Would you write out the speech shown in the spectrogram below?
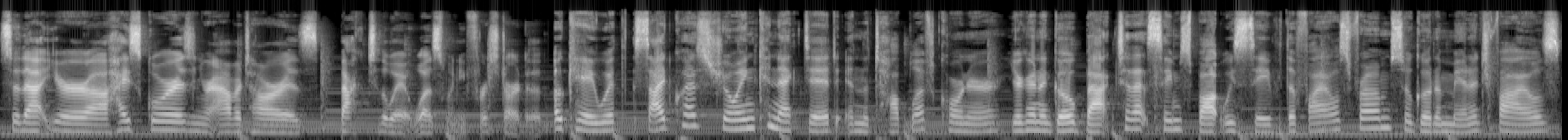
so that your uh, high scores and your avatar is back to the way it was when you first started. Okay, with SideQuest showing connected in the top left corner, you're gonna go back to that same spot we saved the files from. So go to manage files,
